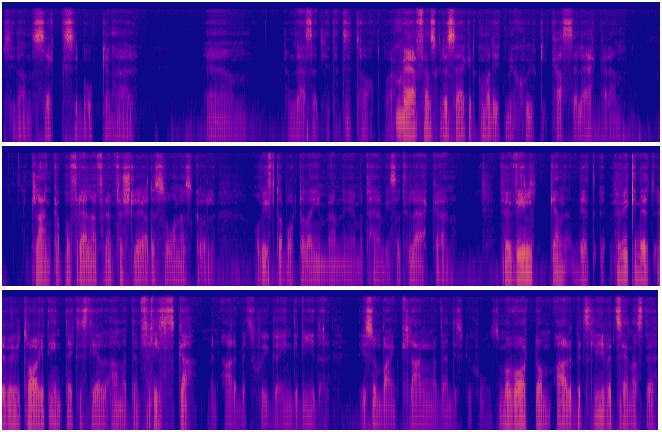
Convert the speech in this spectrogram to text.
sidan 6 i boken här, um, kan läsa ett litet citat. Bara. Mm. Chefen skulle säkert komma dit med sjukkasseläkaren. Klanka på föräldrarna för den förslöade sonens skull och vifta bort alla invändningar genom att hänvisa till läkaren. För vilken, det, för vilken det överhuvudtaget inte existerar annat än friska men arbetsskygga individer. Det är som bara en klang av den diskussion som har varit om arbetslivet senaste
